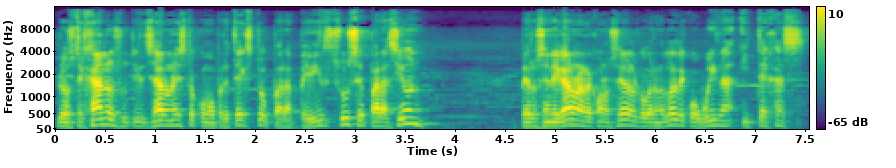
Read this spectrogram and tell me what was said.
Los tejanos utilizaron esto como pretexto para pedir su separación, pero se negaron a reconocer al gobernador de Coahuila y Texas,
